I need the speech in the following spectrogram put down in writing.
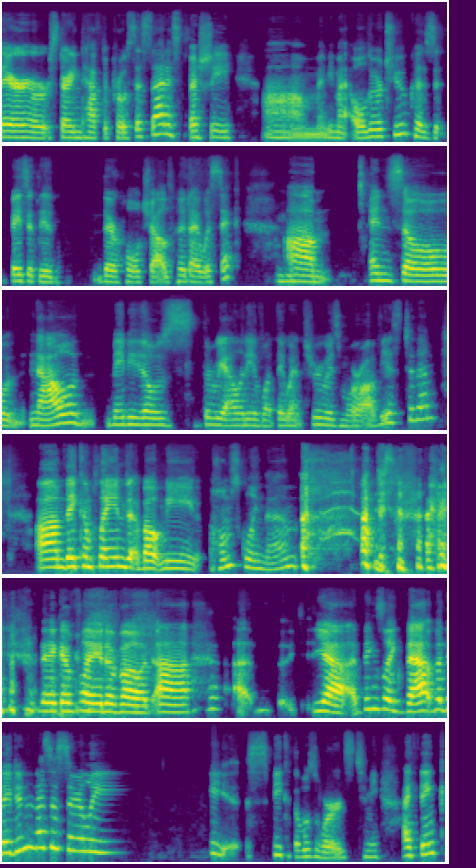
they're starting to have to process that, especially um, maybe my older two, because basically their whole childhood I was sick. Mm-hmm. Um, and so now maybe those the reality of what they went through is more obvious to them. Um, they complained about me homeschooling them. they complained about uh, uh, yeah things like that but they didn't necessarily speak those words to me i think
